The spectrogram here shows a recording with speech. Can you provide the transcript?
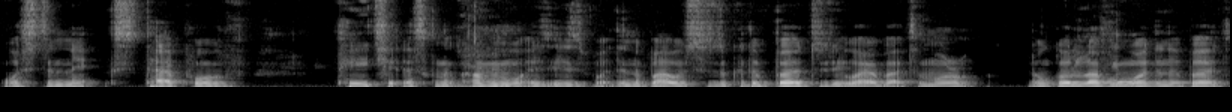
what's the next type of paycheck that's going to come in, what it is. But then the Bible says, look at the birds. Do they worry about tomorrow? Don't God love you more than the bird?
